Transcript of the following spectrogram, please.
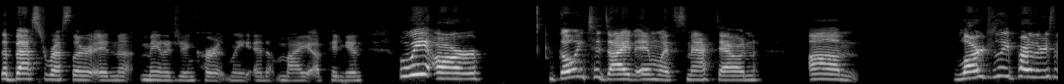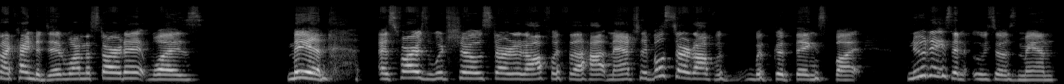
the best wrestler in managing currently, in my opinion. But we are going to dive in with SmackDown. Um, largely part of the reason I kind of did want to start it was man, as far as which shows started off with a hot match, they both started off with with good things, but New Days and Usos, man,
